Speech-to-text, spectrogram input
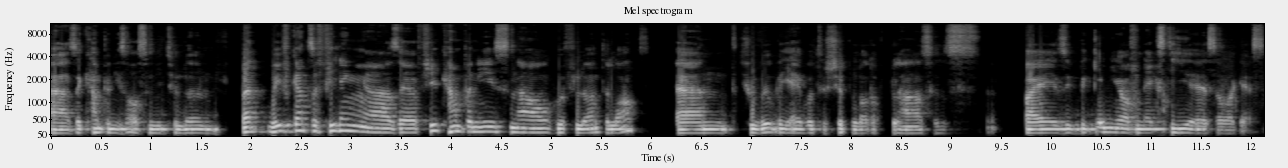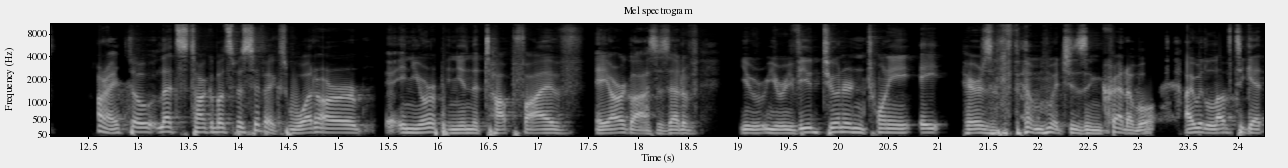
Uh, the companies also need to learn. But we've got the feeling uh, there are a few companies now who've learned a lot and who will be able to ship a lot of glasses by the beginning of next year, so I guess. All right, so let's talk about specifics. What are, in your opinion, the top five AR glasses out of you? You reviewed 228 pairs of them, which is incredible. I would love to get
